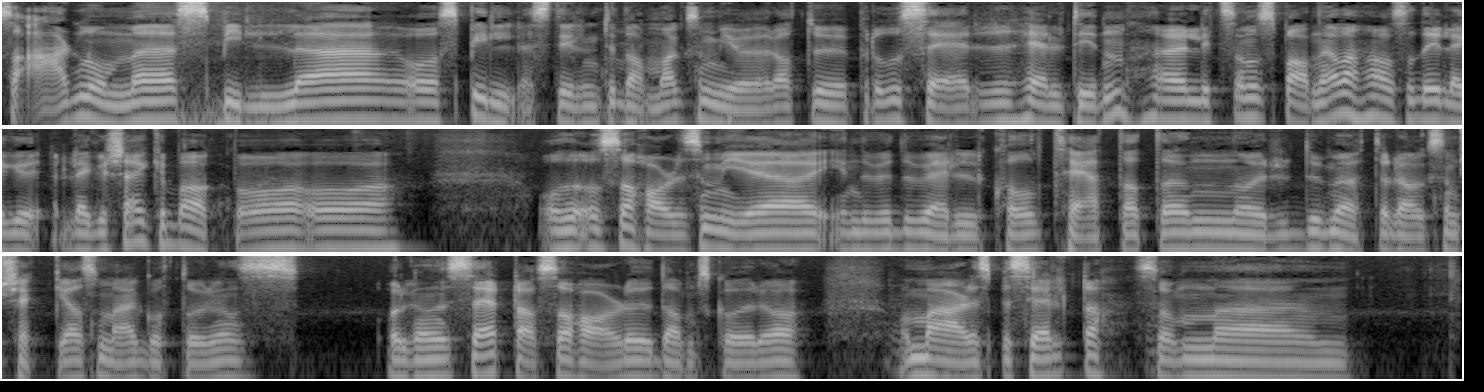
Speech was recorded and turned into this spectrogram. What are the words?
så er det noe med spillet og spillestilen til Danmark som gjør at du produserer hele tiden. Eh, Litt som Spania, da. Altså, de legger, legger seg ikke bakpå. Og, og, og så har du så mye individuell kvalitet at eh, når du møter lag som Tsjekkia, som er godt organis organisert, da, så har du Damsgaard og, og Mæle spesielt, da, som, eh,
